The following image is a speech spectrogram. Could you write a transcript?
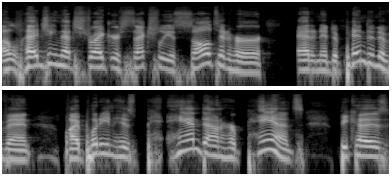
alleging that Striker sexually assaulted her at an independent event by putting his hand down her pants because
